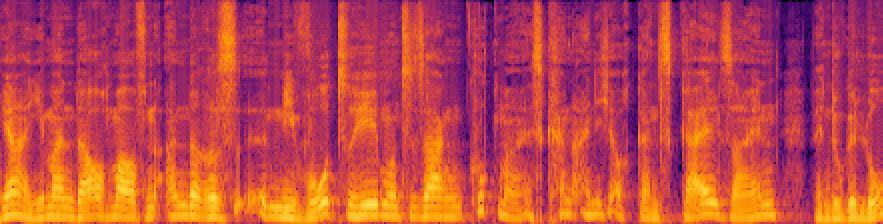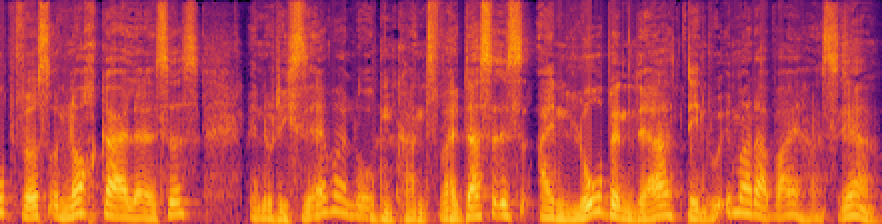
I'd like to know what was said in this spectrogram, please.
ja, jemanden da auch mal auf ein anderes äh, Niveau zu heben und zu sagen, guck mal, es kann eigentlich auch ganz geil sein, wenn du gelobt wirst und noch geiler ist es, wenn du dich selber loben kannst, weil das ist ein Lobender, den du immer dabei hast. Ja.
